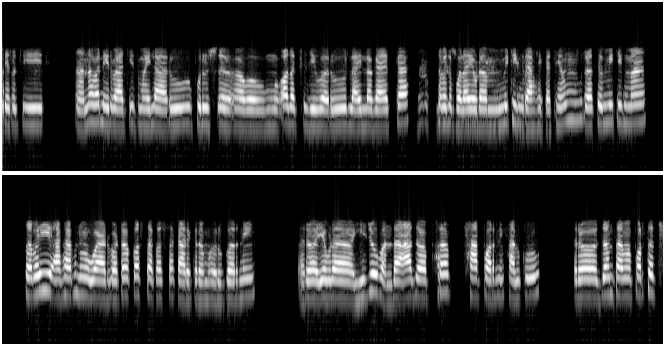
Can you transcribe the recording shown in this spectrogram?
त्यसपछि नवनिर्वाचित महिलाहरू पुरुष अब अध्यक्षज्यूहरूलाई लगायतका सबैले बोला एउटा मिटिङ राखेका थियौँ। र त्यो मिटिङमा सबै आफ्नो वार्डबाट कस्ता कस्ता कार्यक्रमहरू गर्ने र एउटा हिजोभन्दा आज फरक छाप पर्ने खालको र जनतामा प्रत्यक्ष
